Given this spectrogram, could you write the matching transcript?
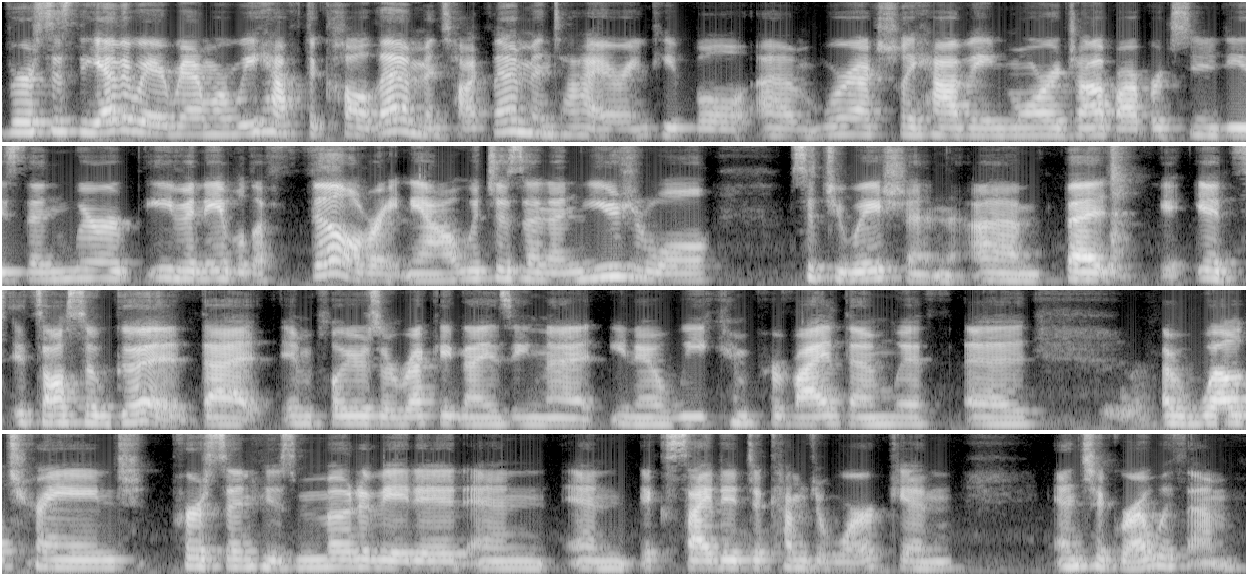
versus the other way around where we have to call them and talk them into hiring people um, we're actually having more job opportunities than we're even able to fill right now which is an unusual situation. Um, but it's it's also good that employers are recognizing that you know we can provide them with a, a well-trained person who's motivated and and excited to come to work and and to grow with them.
